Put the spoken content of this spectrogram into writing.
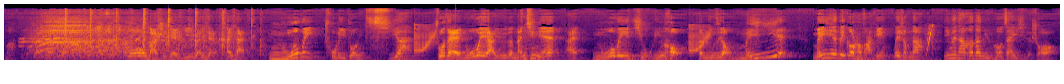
吗？我们把视线移远一点，看一看挪威出了一桩奇案，说在挪威啊有一个男青年，哎，挪威九零后，他名字叫梅耶，梅耶被告上法庭，为什么呢？因为他和他女朋友在一起的时候，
